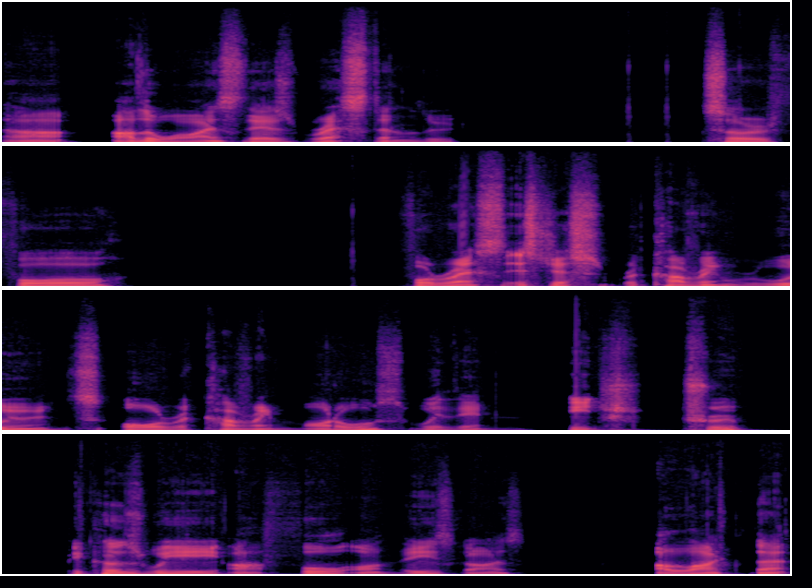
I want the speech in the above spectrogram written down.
Uh, otherwise, there's rest and loot. So for for rest, it's just recovering wounds or recovering models within each troop. Because we are full on these guys, I like that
